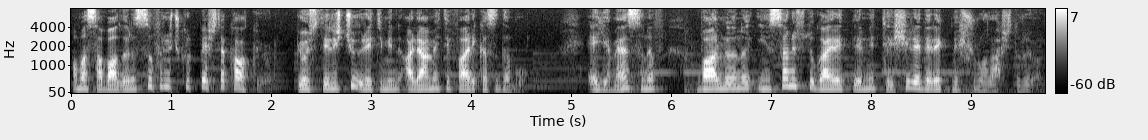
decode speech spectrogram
Ama sabahları 03.45'te kalkıyor. Gösterişçi üretimin alameti farikası da bu. Egemen sınıf varlığını insanüstü gayretlerini teşhir ederek meşrulaştırıyor.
